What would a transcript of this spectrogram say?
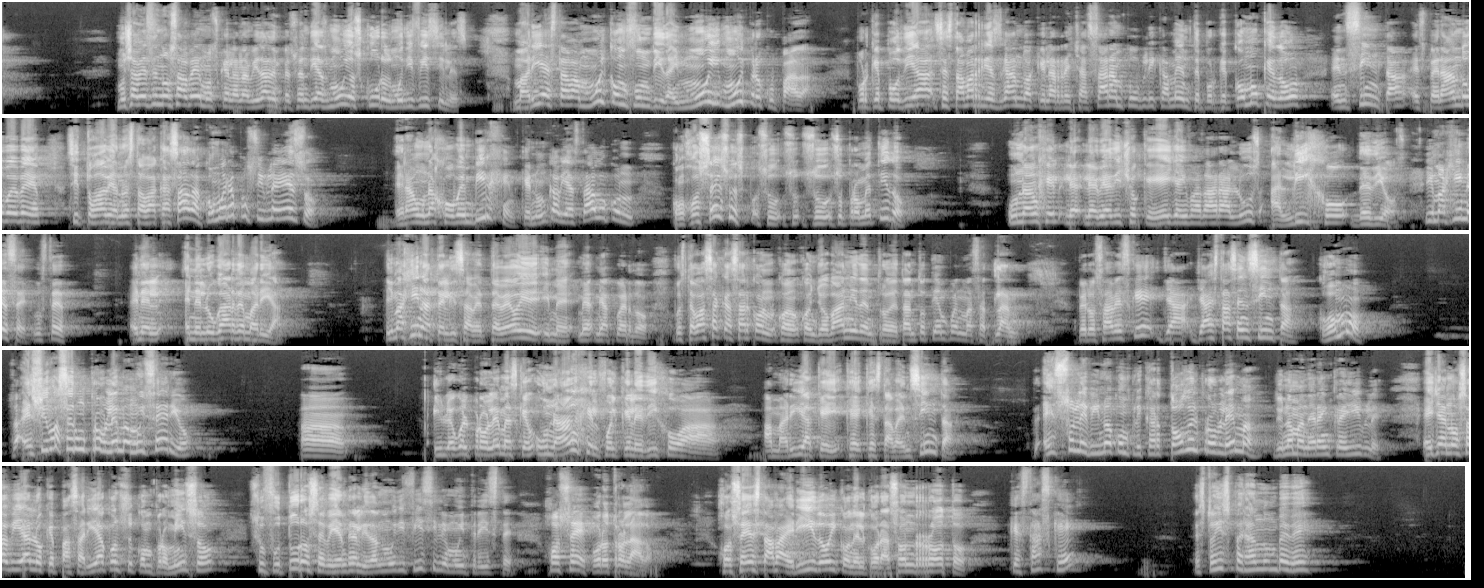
Muchas veces no sabemos que la Navidad empezó en días muy oscuros, muy difíciles. María estaba muy confundida y muy, muy preocupada porque podía, se estaba arriesgando a que la rechazaran públicamente, porque cómo quedó encinta esperando bebé si todavía no estaba casada. ¿Cómo era posible eso? Era una joven virgen que nunca había estado con, con José, su, su, su, prometido. Un ángel le, había dicho que ella iba a dar a luz al Hijo de Dios. Imagínese usted en el, en el lugar de María. Imagínate, Elizabeth, te veo y, me, me, acuerdo. Pues te vas a casar con, con, Giovanni dentro de tanto tiempo en Mazatlán. Pero ¿sabes qué? Ya, ya estás encinta. ¿Cómo? eso iba a ser un problema muy serio. Ah, y luego el problema es que un ángel fue el que le dijo a, María que, que, estaba encinta. Eso le vino a complicar todo el problema de una manera increíble. Ella no sabía lo que pasaría con su compromiso. Su futuro se veía en realidad muy difícil y muy triste. José, por otro lado. José estaba herido y con el corazón roto. ¿Qué estás qué? Estoy esperando un bebé.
